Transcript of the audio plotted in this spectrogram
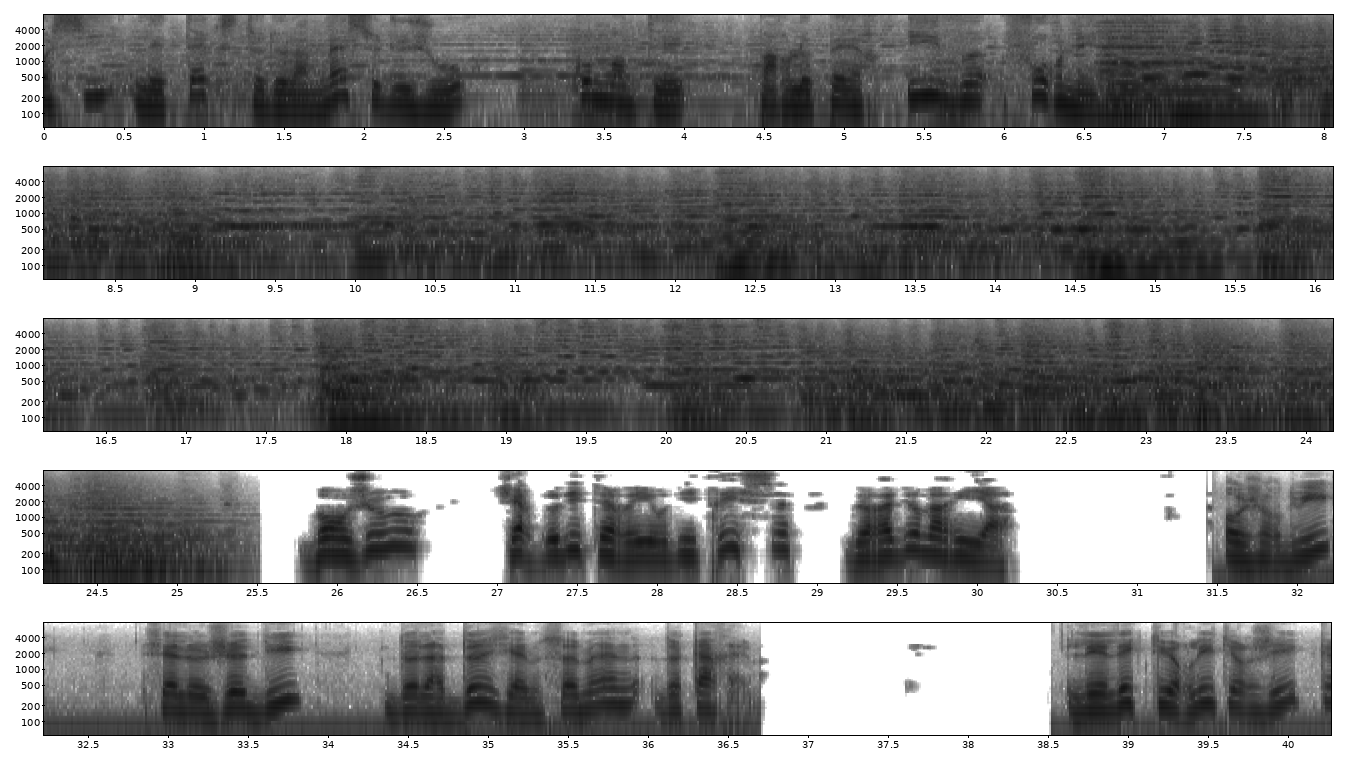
Voici les textes de la messe du jour commentés par le Père Yves Fournet. Bonjour, chers auditeurs et auditrices de Radio Maria. Aujourd'hui, c'est le jeudi de la deuxième semaine de Carême. Les lectures liturgiques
